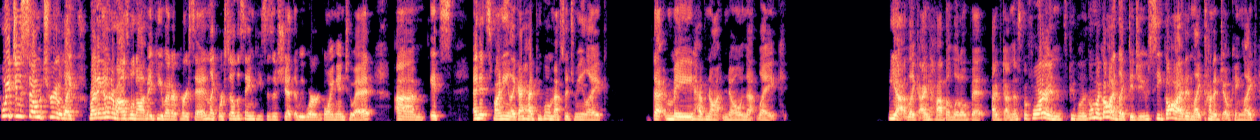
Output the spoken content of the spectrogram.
which is so true. Like running 100 miles will not make you a better person. Like we're still the same pieces of shit that we were going into it. Um, it's and it's funny. Like I had people message me like that may have not known that like yeah, like I have a little bit, I've done this before, and people are like, oh my God, like, did you see God? And like, kind of joking, like,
